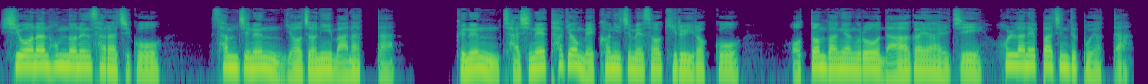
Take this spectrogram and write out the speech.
시원한 홈런은 사라지고 삼진은 여전히 많았다. 그는 자신의 타격 메커니즘에서 길을 잃었고 어떤 방향으로 나아가야 할지 혼란에 빠진 듯 보였다.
